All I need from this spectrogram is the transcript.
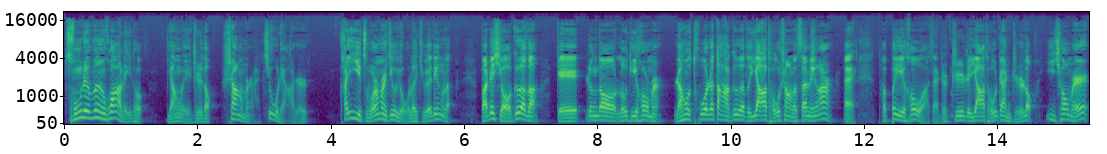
从这问话里头，杨伟知道上面啊就俩人。他一琢磨就有了决定了，把这小个子给扔到楼梯后面，然后拖着大个子丫头上了三零二。哎，他背后啊在这支着丫头站直了，一敲门，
